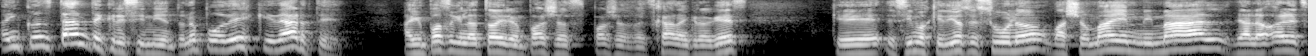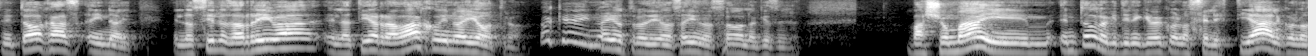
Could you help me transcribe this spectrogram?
Hay un constante crecimiento, no podés quedarte. Hay un paso en la Toira, en Pashas, Pashas creo que es, que decimos que Dios es uno, en mi mal, en los cielos arriba, en la tierra abajo y no hay otro. Ok, no hay otro Dios, hay uno solo, qué sé yo. Bashomayim, en todo lo que tiene que ver con lo celestial, con lo,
